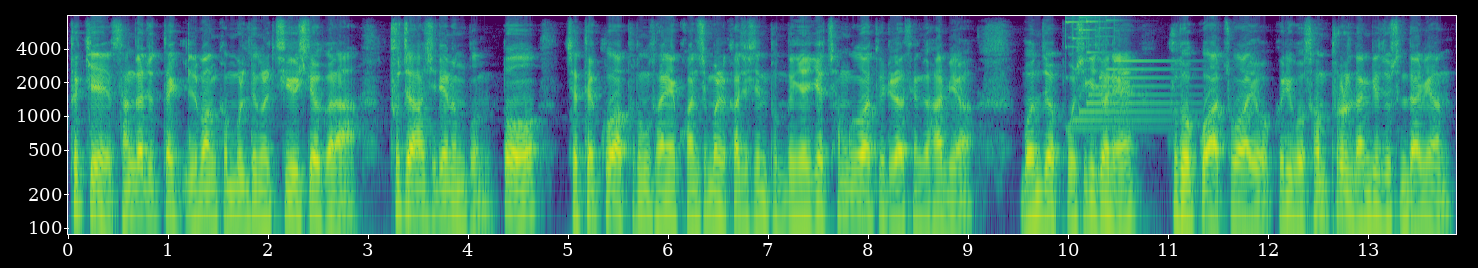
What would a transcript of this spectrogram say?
특히 상가주택 일반 건물 등을 지으시려거나 투자하시려는 분, 또 재테크와 부동산에 관심을 가지신 분 등에게 참고가 되리라 생각하며 먼저 보시기 전에 구독과 좋아요 그리고 선풀을 남겨주신다면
